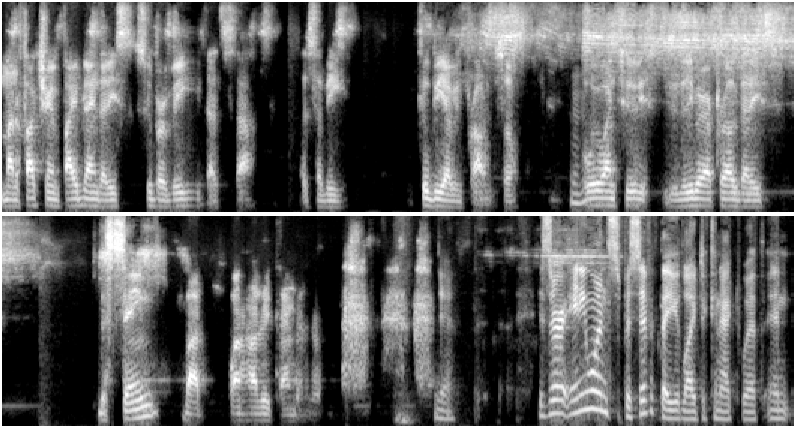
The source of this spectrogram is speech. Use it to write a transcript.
manufacturing pipeline that is super big, that's uh, that's a big could be a big problem. So mm-hmm. we want to deliver a product that is the same but 100 times better. yeah. Is there anyone specific that you'd like to connect with and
